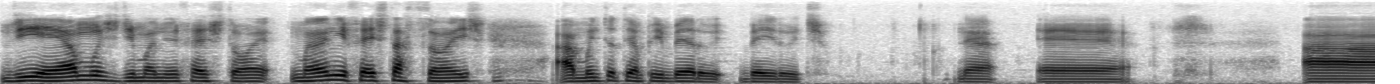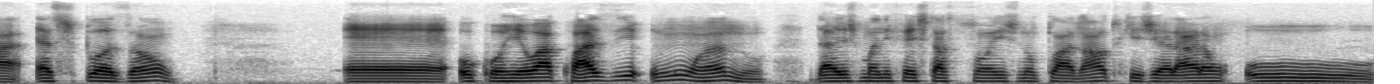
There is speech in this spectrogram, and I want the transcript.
viemos de manifestações, há muito tempo em Beirute, né? É, a, essa explosão é, ocorreu há quase um ano das manifestações no Planalto que geraram o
